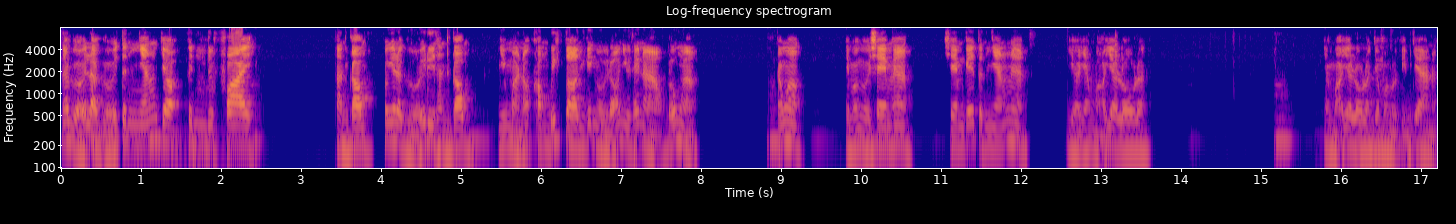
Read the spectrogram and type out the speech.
nó gửi là gửi tin nhắn cho in the file thành công, có nghĩa là gửi đi thành công, nhưng mà nó không biết tên cái người đó như thế nào, đúng không ạ? Đúng không? Thì mọi người xem ha, xem cái tin nhắn nha. Giờ đang mở Zalo lên nhân mở Zalo lên cho mọi người kiểm tra nè.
